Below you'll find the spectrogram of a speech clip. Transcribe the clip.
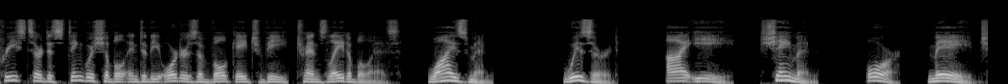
priests are distinguishable into the orders of volkhv translatable as wiseman, wizard, i.e., shaman, or mage,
